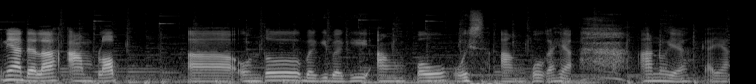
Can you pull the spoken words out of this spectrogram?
Ini adalah amplop uh, untuk bagi-bagi angpo. Wis angpo kayak anu ya kayak.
